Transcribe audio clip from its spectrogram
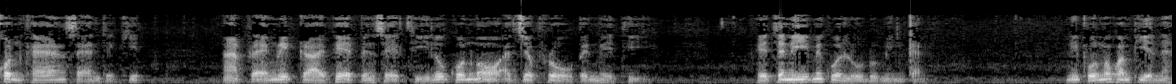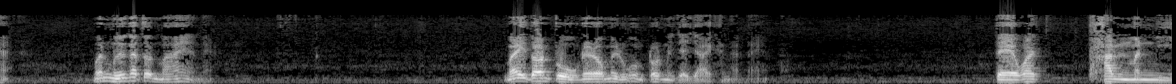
ค้นแค้นแสนจะคิด อาจแฝงฤทธิ์กลายเพศเป็นเศรษฐี ลูกคนโง่อาจจะโผล่เป็นเมธีเหตุชนี้ไม่ควรหลูดูหมิ่นกัน นี่ผลของความเพียรนนะฮะ มันเหมือนกับต้นไม้อะเนี่ย ไม่ตอนปลูกเนี่ยเราไม่รู้ว่าต้นมันจะใหญ่ขนาดไหน แต่ว่าพันมันมี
